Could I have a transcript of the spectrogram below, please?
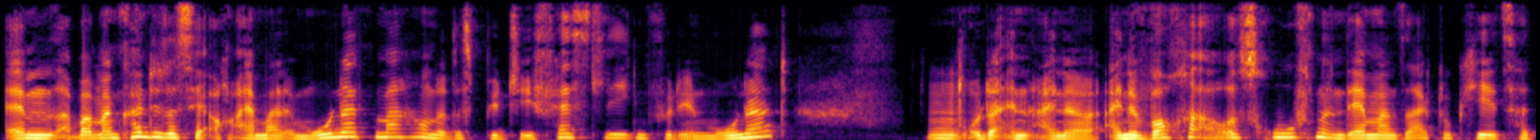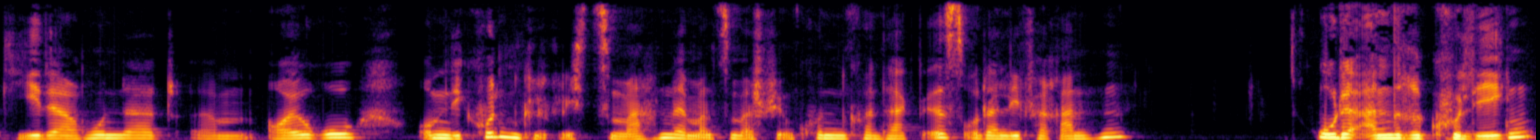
Ähm, aber man könnte das ja auch einmal im Monat machen oder das Budget festlegen für den Monat oder in eine, eine Woche ausrufen, in der man sagt, okay, jetzt hat jeder 100 ähm, Euro, um die Kunden glücklich zu machen, wenn man zum Beispiel im Kundenkontakt ist oder Lieferanten oder andere Kollegen.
